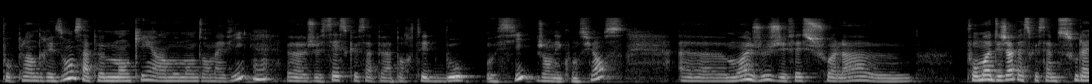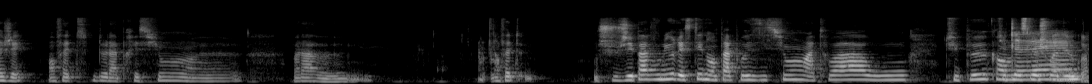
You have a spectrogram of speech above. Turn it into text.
pour, plein de raisons, ça peut me manquer à un moment dans ma vie. Mm. Euh, je sais ce que ça peut apporter de beau aussi, j'en ai conscience. Euh, moi, juste, j'ai fait ce choix-là, euh, pour moi déjà parce que ça me soulageait, en fait, de la pression. voilà. en fait, j'ai pas voulu rester dans ta position à toi où tu peux quand Tu te laisses le choix même, d'eux, quoi.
